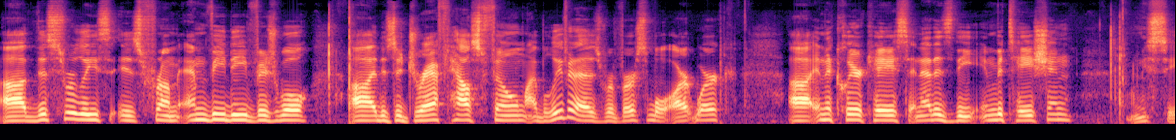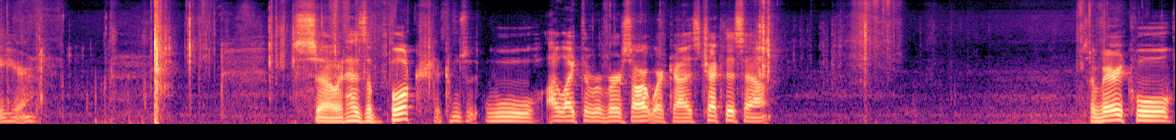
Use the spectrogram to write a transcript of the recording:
Uh, this release is from MVD Visual. Uh, it is a Drafthouse film. I believe it has reversible artwork uh, in a clear case, and that is the invitation. Let me see here. So it has a book. It comes with, ooh, I like the reverse artwork, guys. Check this out. So very cool,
